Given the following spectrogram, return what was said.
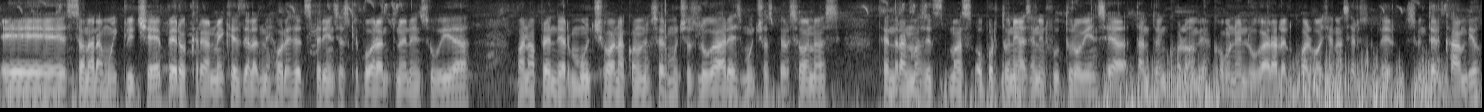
Eh, sonará muy cliché, pero créanme que es de las mejores experiencias que podrán tener en su vida. Van a aprender mucho, van a conocer muchos lugares, muchas personas, tendrán más, más oportunidades en el futuro, bien sea tanto en Colombia como en el lugar al cual vayan a hacer su, intercambio.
